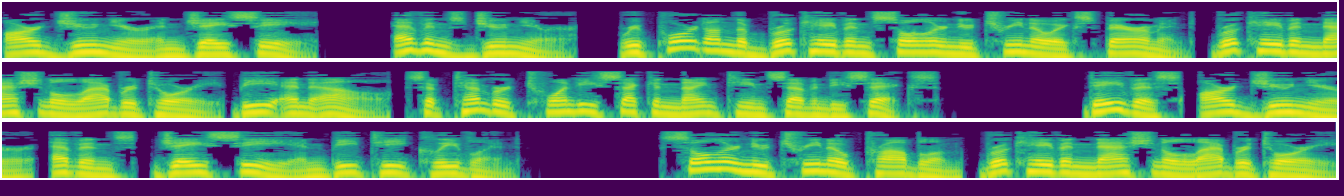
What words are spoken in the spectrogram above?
R. Jr. and J.C. Evans, Jr. Report on the Brookhaven Solar Neutrino Experiment, Brookhaven National Laboratory BNL, September 22, 1976. Davis, R. Jr., Evans, J.C. and B.T. Cleveland. Solar Neutrino Problem, Brookhaven National Laboratory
